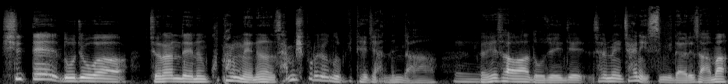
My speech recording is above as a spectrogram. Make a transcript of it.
실제 노조가 전환되는 쿠팡매는 30% 정도밖에 되지 않는다. 음. 회사와 노조의 이제 설명의 차이는 있습니다. 그래서 아마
